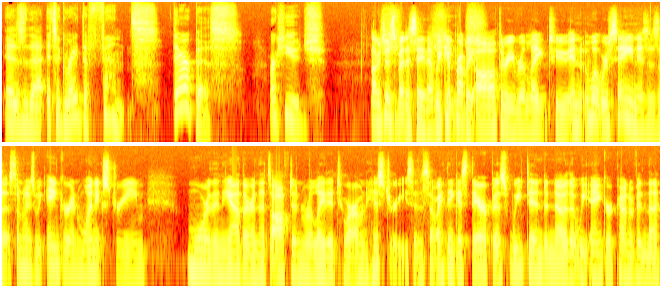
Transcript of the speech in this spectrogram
is that it's a great defense therapists are huge I was just about to say that we could probably all three relate to, and what we're saying is, is that sometimes we anchor in one extreme more than the other and that's often related to our own histories. And so i think as therapists we tend to know that we anchor kind of in the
